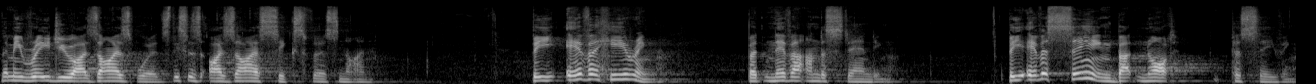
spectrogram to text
Let me read you Isaiah's words. This is Isaiah 6, verse 9. Be ever hearing, but never understanding. Be ever seeing, but not perceiving.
